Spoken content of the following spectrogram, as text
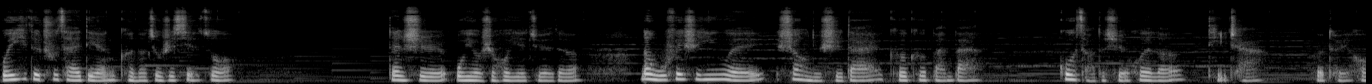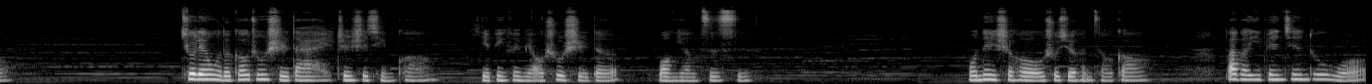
唯一的出彩点可能就是写作。但是我有时候也觉得，那无非是因为少女时代磕磕绊绊，过早的学会了体察和退后。就连我的高中时代真实情况，也并非描述时的汪洋恣肆。我那时候数学很糟糕，爸爸一边监督我，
